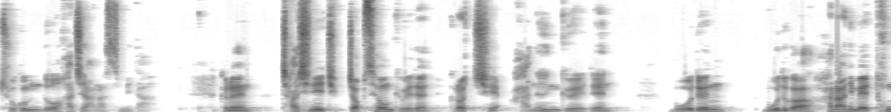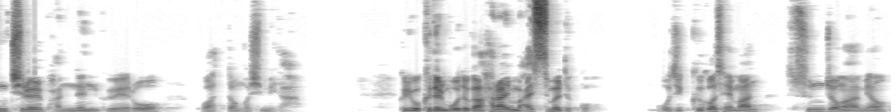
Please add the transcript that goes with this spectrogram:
조금도 하지 않았습니다. 그는 자신이 직접 세운 교회든 그렇지 않은 교회든 모든 모두가 하나님의 통치를 받는 교회로 보았던 것입니다. 그리고 그들 모두가 하나님 말씀을 듣고 오직 그것에만 순종하며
